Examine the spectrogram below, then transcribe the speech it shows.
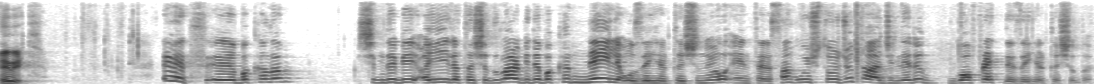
Evet. Evet e, bakalım şimdi bir ayıyla taşıdılar bir de bakın neyle o zehir taşınıyor enteresan. Uyuşturucu tacirleri gofretle zehir taşıdı.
